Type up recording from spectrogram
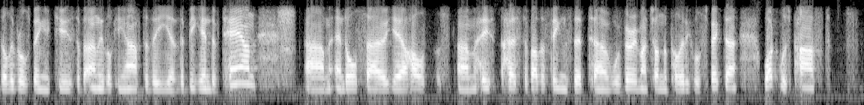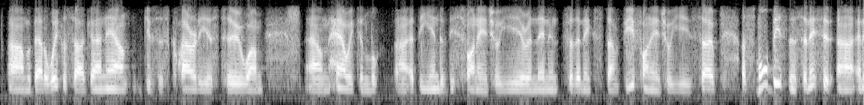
the Liberals being accused of only looking after the uh, the big end of town, um, and also yeah a whole um, host of other things that uh, were very much on the political spectre. What was passed um, about a week or so ago now gives us clarity as to um, um, how we can look uh, at the end of this financial year and then in, for the next um, few financial years. So, a small business, an, S- uh, an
